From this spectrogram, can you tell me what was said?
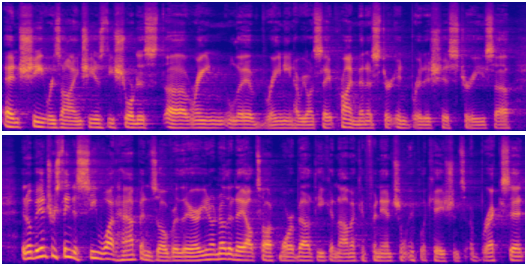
and she resigned. She is the shortest uh, reign lived, reigning, however you want to say it, prime minister in British history. So it'll be interesting to see what happens over there. You know, another day I'll talk more about the economic and financial implications of Brexit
